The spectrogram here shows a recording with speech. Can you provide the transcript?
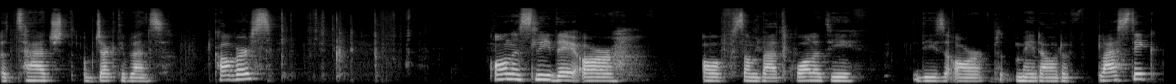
attached objective lens covers. Honestly, they are of some bad quality. These are made out of plastic.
